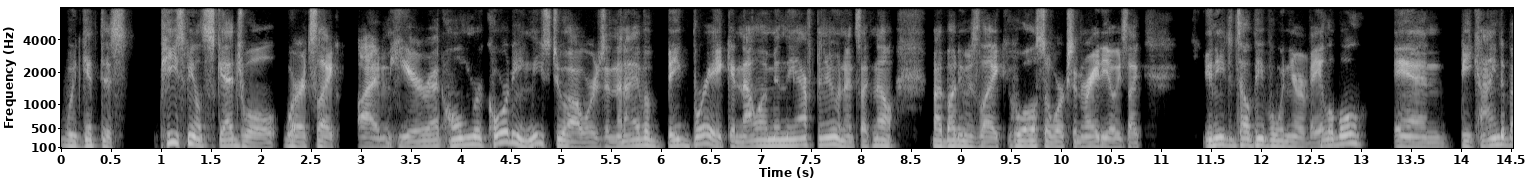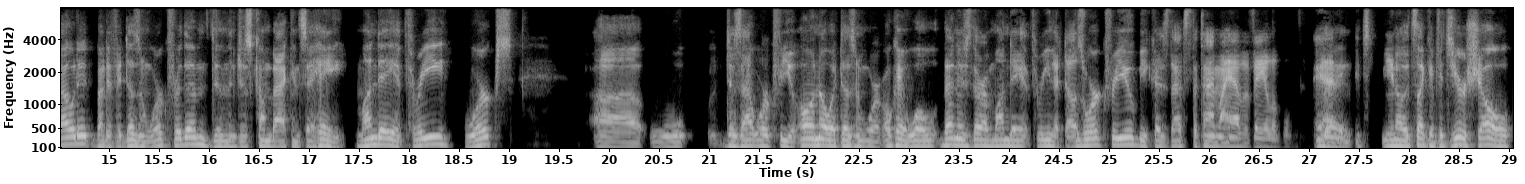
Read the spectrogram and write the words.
would get this piecemeal schedule where it's like I'm here at home recording these two hours and then I have a big break and now I'm in the afternoon. And it's like, no, my buddy was like, who also works in radio, he's like, you need to tell people when you're available and be kind about it. But if it doesn't work for them, then just come back and say, hey, Monday at three works. Uh, w- does that work for you? Oh no, it doesn't work. Okay, well then is there a Monday at three that does work for you? Because that's the time I have available. And right. it's you know, it's like if it's your show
